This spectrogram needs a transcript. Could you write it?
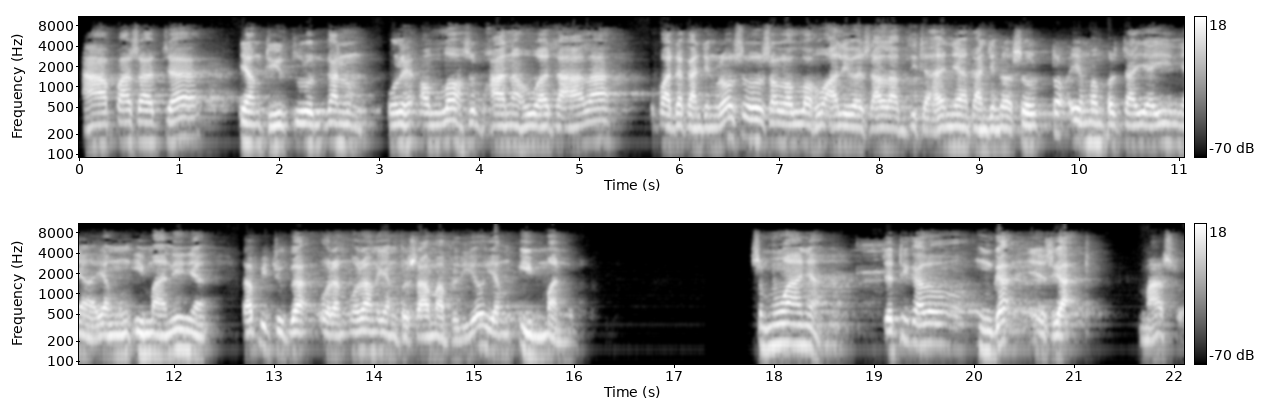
apa saja yang diturunkan oleh Allah Subhanahu wa taala kepada Kanjeng Rasul sallallahu alaihi wasallam tidak hanya Kanjeng Rasul tok yang mempercayainya, yang mengimaninya, tapi juga orang-orang yang bersama beliau yang iman. Semuanya. Jadi kalau enggak ya enggak masuk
